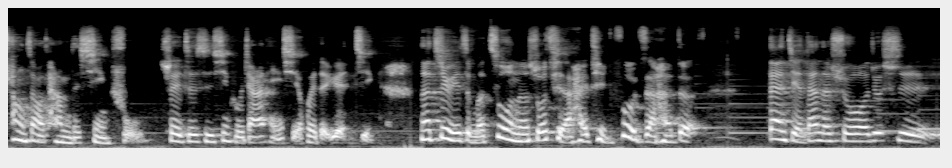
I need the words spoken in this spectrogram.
创造他们的幸福，所以这是幸福家庭协会的愿景。那至于怎么做呢？说起来还挺复杂的，但简单的说，就是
